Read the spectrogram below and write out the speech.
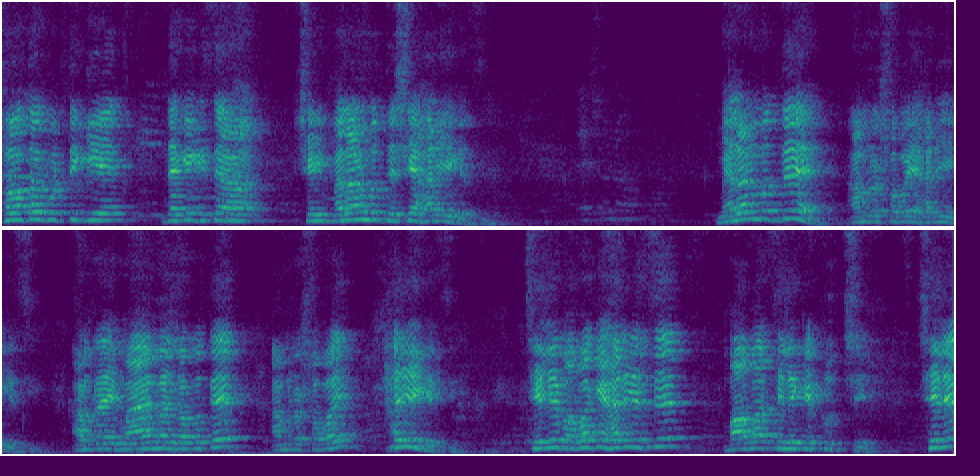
সওদা করতে গিয়ে দেখে গেছে সেই মেলার মধ্যে সে হারিয়ে গেছে। মেলার মধ্যে আমরা সবাই হারিয়ে গেছি। আমরা এই মায়াময় জগতে আমরা সবাই হারিয়ে গেছি। ছেলে বাবাকে হারিয়েছে, বাবা ছেলেকে খুঁজছে। ছেলে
